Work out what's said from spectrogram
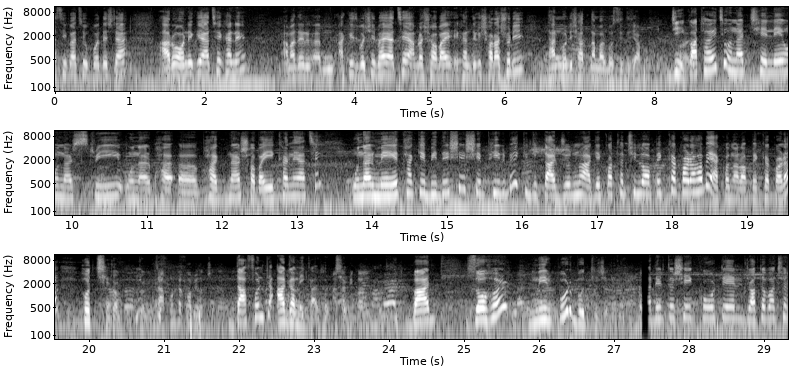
আসিফ আছে উপদেষ্টা আরও অনেকে আছে এখানে। আমাদের আকিজ বশির ভাই আছে আমরা সবাই এখান থেকে সরাসরি ধানমন্ডি সাত নম্বর মসজিদে যাব। জি কথা হয়েছে ওনার ছেলে ওনার স্ত্রী ওনার ভাগনা সবাই এখানে আছেন। ওনার মেয়ে থাকে বিদেশে সে ফিরবে কিন্তু তার জন্য আগে কথা ছিল অপেক্ষা করা হবে এখন আর অপেক্ষা করা হচ্ছে। দাফনটা আগামীকাল হচ্ছে। বাদ জোহর মিরপুর বুদ্ধিজীবী। আমাদের তো সেই কোর্টের যত বছর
